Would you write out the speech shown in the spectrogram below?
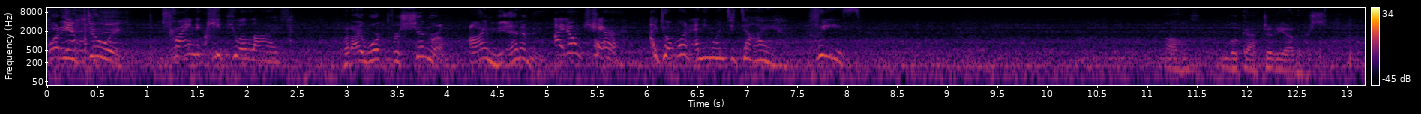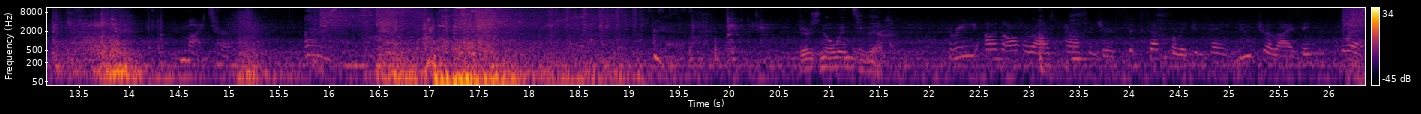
What are you doing? Trying to keep you alive. But I work for Shinra. I'm the enemy. I don't care. I don't want anyone to die. Please. I'll look after the others. My turn. There's no end to them. Three unauthorized passengers successfully contained. Neutralizing threat.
